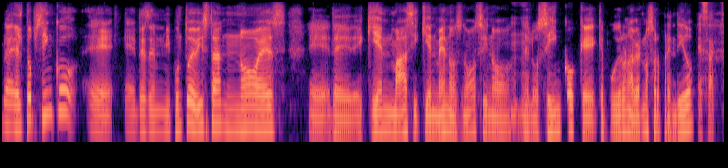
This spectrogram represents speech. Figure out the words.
el top 5, eh, eh, desde mi punto de vista, no es eh, de, de, quién más y quién menos, ¿no? Sino uh -huh. de los cinco que, que, pudieron habernos sorprendido. Exacto.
